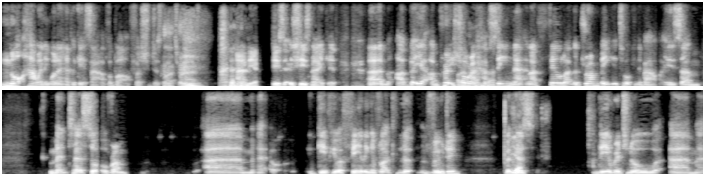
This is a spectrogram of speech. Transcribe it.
not how anyone ever gets out of a bath. I should just like to add and yeah, she's, she's naked. Um, uh, but yeah, I'm pretty sure I, remember have that. seen that, and I feel like the drum beat you're talking about is um, meant to sort of um, um, give you a feeling of like the voodoo, because the original, um,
